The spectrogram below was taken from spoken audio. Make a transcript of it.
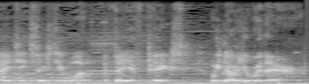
1961, the Bay of Pigs. We know you were there.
